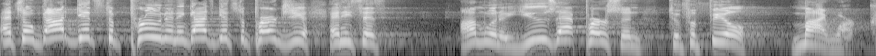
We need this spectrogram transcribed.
And so God gets to pruning and God gets to purge you. And He says, I'm going to use that person to fulfill my work.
